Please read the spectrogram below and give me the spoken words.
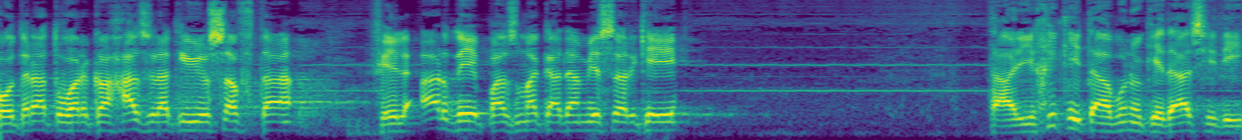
قدرت ورکه حضرت یوسف ته فی الارض پزمکه د مصر کې تاریخی کتابونو کې داسې دي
